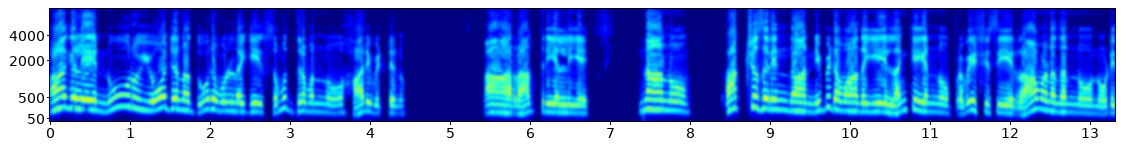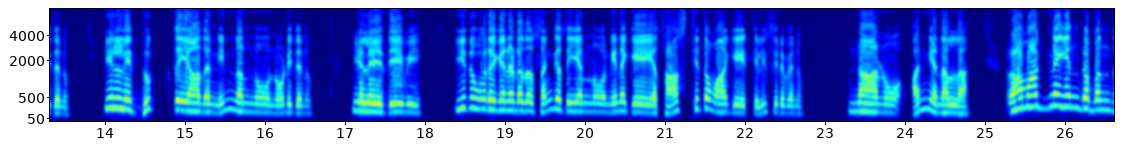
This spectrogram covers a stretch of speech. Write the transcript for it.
ಆಗಲೇ ನೂರು ಯೋಜನ ದೂರವುಳ್ಳಗಿ ಸಮುದ್ರವನ್ನು ಹಾರಿಬಿಟ್ಟೆನು. ಆ ರಾತ್ರಿಯಲ್ಲಿಯೇ ನಾನು ರಾಕ್ಷಸರಿಂದ ನಿಬಿಡವಾದ ಈ ಲಂಕೆಯನ್ನು ಪ್ರವೇಶಿಸಿ ರಾವಣನನ್ನು ನೋಡಿದೆನು. ಇಲ್ಲಿ ದುಃಖತೆಯಾದ ನಿನ್ನನ್ನು ನೋಡಿದೆನು. ಎಲೆ ದೇವಿ, ಇದುವರೆಗೆ ನಡೆದ ಸಂಗತಿಯನ್ನು ನಿನಗೆ ಯಥಾಸ್ಥಿತವಾಗಿ ತಿಳಿಸಿರುವೆನು. ನಾನು ಅನ್ಯನಲ್ಲ, ರಾಮಾಜ್ಞೆಯಿಂದ ಬಂದ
